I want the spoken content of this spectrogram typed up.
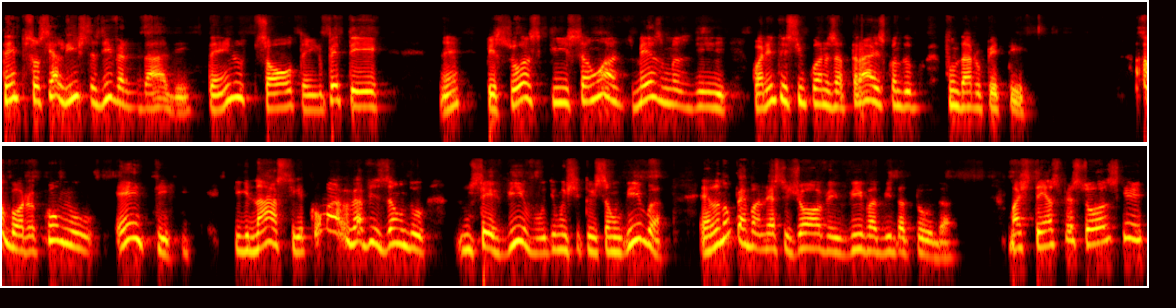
Tem socialistas de verdade, tem no PSOL, tem no PT, né? Pessoas que são as mesmas de 45 anos atrás, quando fundaram o PT. Agora, como ente que nasce, como a visão do, de um ser vivo, de uma instituição viva, ela não permanece jovem, viva a vida toda. Mas tem as pessoas que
